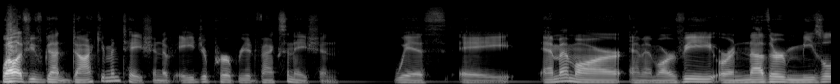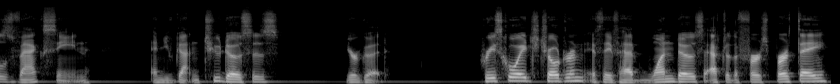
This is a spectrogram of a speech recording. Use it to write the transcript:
Well, if you've got documentation of age appropriate vaccination with a MMR, MMRV, or another measles vaccine, and you've gotten two doses, you're good. Preschool age children, if they've had one dose after the first birthday,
